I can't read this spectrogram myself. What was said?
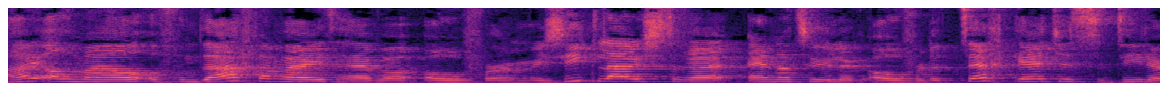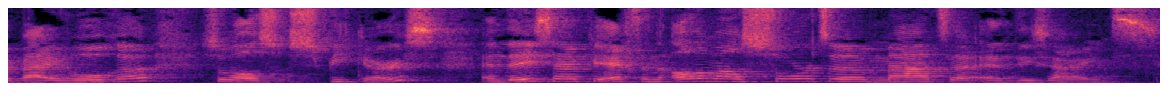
Hi allemaal, vandaag gaan wij het hebben over muziek luisteren en natuurlijk over de tech gadgets die daarbij horen, zoals speakers. En deze heb je echt in allemaal soorten, maten en designs.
